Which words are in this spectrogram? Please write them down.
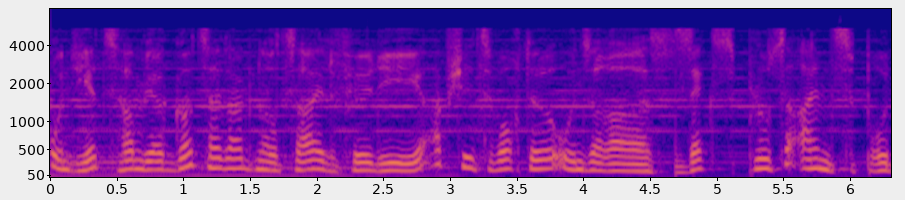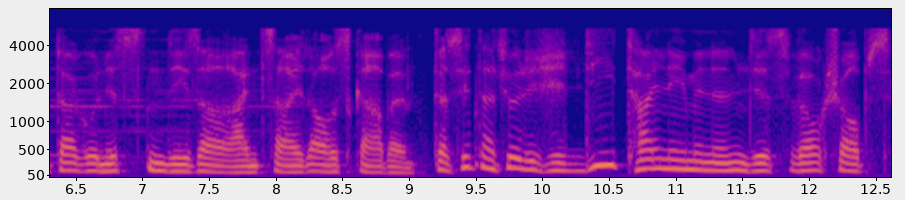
Und jetzt haben wir Gott sei Dank noch Zeit für die Abschiedsworte unserer 6 plus 1 Protagonisten dieser Rheinzeit-Ausgabe. Das sind natürlich die Teilnehmenden des Workshops,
